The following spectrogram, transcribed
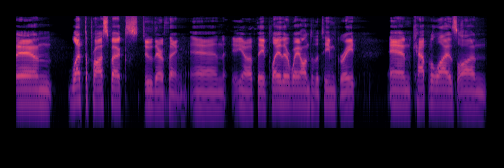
and let the prospects do their thing. And you know, if they play their way onto the team, great. And capitalize on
